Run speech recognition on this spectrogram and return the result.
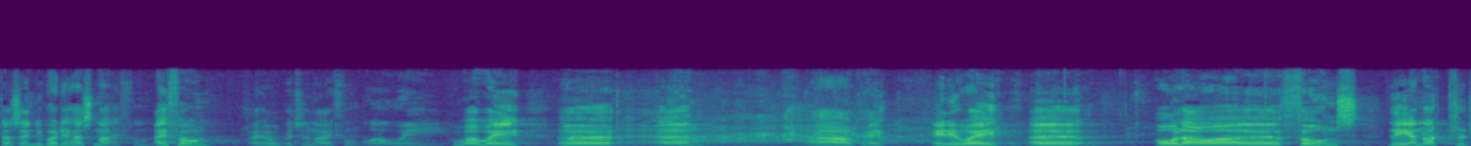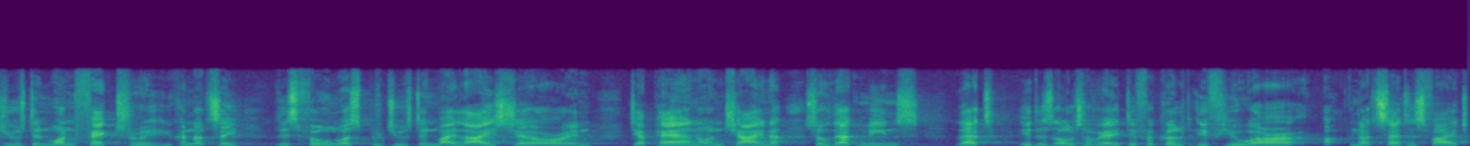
Does anybody has an iPhone? iPhone? I hope it's an iPhone. Huawei. Huawei. Uh, um, ah, okay. Anyway, uh, all our uh, phones, they are not produced in one factory. You cannot say, this phone was produced in Malaysia or in Japan or in China. So that means that it is also very difficult if you are uh, not satisfied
